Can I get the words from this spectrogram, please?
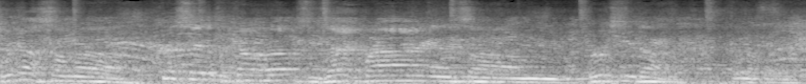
So we got some uh, Chris Higgins coming up, some Zach Brown, and some Bruce Dunn.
